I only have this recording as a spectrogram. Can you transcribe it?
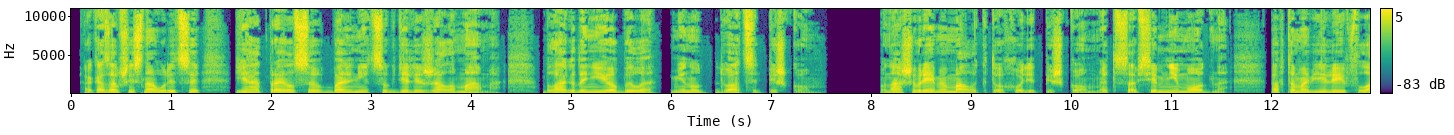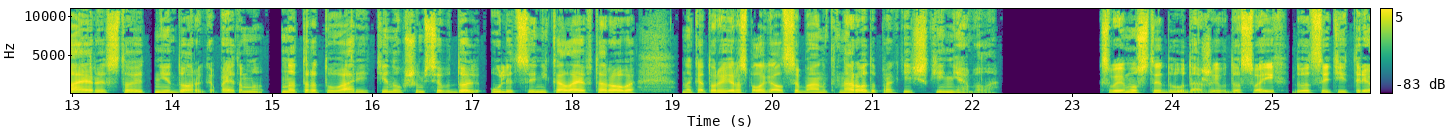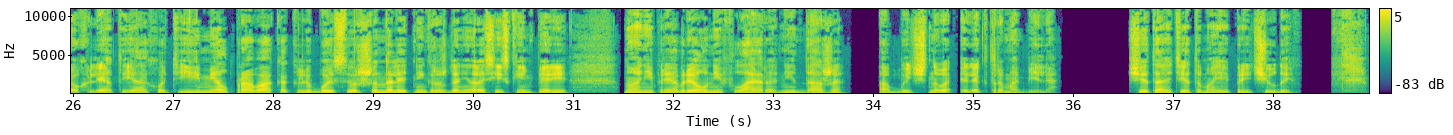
Оказавшись на улице, я отправился в больницу, где лежала мама, благо до нее было минут двадцать пешком. В наше время мало кто ходит пешком, это совсем не модно. Автомобили и флайеры стоят недорого, поэтому на тротуаре, тянувшемся вдоль улицы Николая II, на которой располагался банк, народа практически не было. К своему стыду, дожив до своих двадцати трех лет, я хоть и имел права, как любой совершеннолетний гражданин Российской империи, но не приобрел ни флайера, ни даже обычного электромобиля. Считайте это моей причудой.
